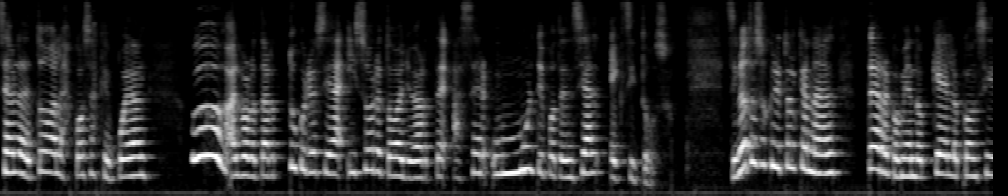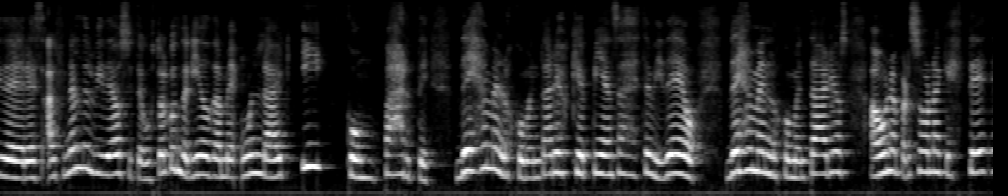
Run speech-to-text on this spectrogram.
se habla de todas las cosas que puedan uh, alborotar tu curiosidad y sobre todo ayudarte a ser un multipotencial exitoso. Si no te has suscrito al canal, te recomiendo que lo consideres. Al final del video, si te gustó el contenido, dame un like y comparte. Déjame en los comentarios qué piensas de este video. Déjame en los comentarios a una persona que esté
